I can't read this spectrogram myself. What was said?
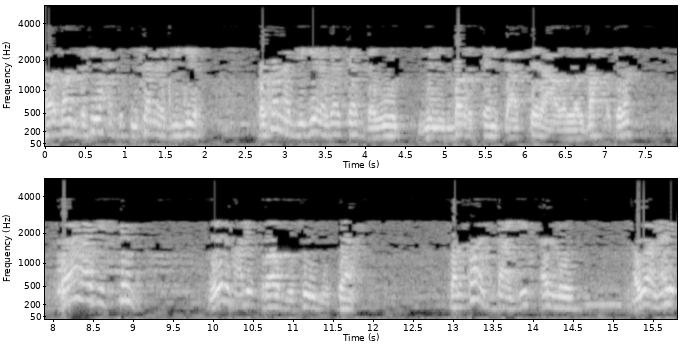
هربان كان في واحد اسمه شمع بن جيرة فشمع بن جيرة ده شاف داوود من البر الثاني بتاع الترعة ولا البحر كده. وقعد يشتم ويرمي عليه تراب وطوب وبتاع. فالقائد بتاع الجيش قال له هو الملك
